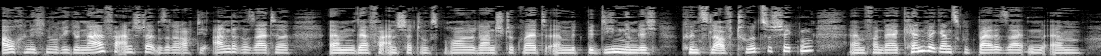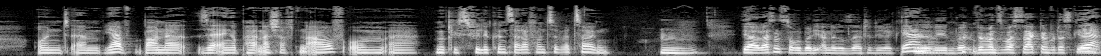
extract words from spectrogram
auch nicht nur regional veranstalten, sondern auch die andere Seite ähm, der Veranstaltungsbranche da ein Stück weit ähm, mit bedienen, nämlich Künstler auf Tour zu schicken. Ähm, von daher kennen wir ganz gut beide Seiten. Ähm, und ähm, ja, bauen da sehr enge Partnerschaften auf, um äh, möglichst viele Künstler davon zu überzeugen. Mhm. Ja, lass uns doch über die andere Seite direkt äh, Gerne. reden. Weil, wenn man sowas sagt, dann wird das gerne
